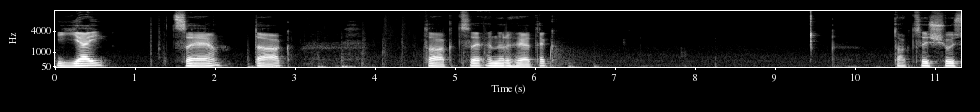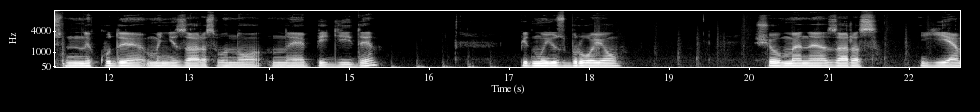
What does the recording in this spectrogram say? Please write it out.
яйце. Так. Так, це енергетик. Так, це щось нікуди мені зараз воно не підійде. Під мою зброю. Що в мене зараз є.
